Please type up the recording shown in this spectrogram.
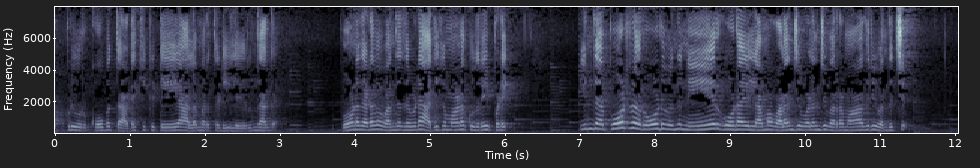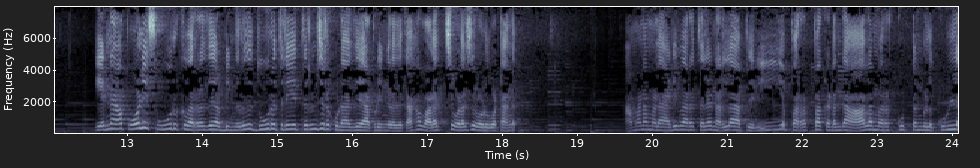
அப்படி ஒரு கோபத்தை அடக்கிக்கிட்டே அலமரத்தடியில் இருந்தாங்க. போன தடவை வந்ததை விட அதிகமான குதிரைப்படை இந்த போடுற ரோடு வந்து நேர் கோடா இல்லாம வளைஞ்சு வளைஞ்சு வர்ற மாதிரி வந்துச்சு. ஏன்னா போலீஸ் ஊருக்கு வர்றது அப்படிங்கிறது தூரத்திலேயே தெரிஞ்சிடக்கூடாது அப்படிங்கிறதுக்காக வளைச்சு வளைச்சு ரோடு போட்டாங்க அமணமலை அடிவாரத்துல நல்லா பெரிய பரப்பா கிடந்த ஆலமர கூட்டங்களுக்குள்ள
